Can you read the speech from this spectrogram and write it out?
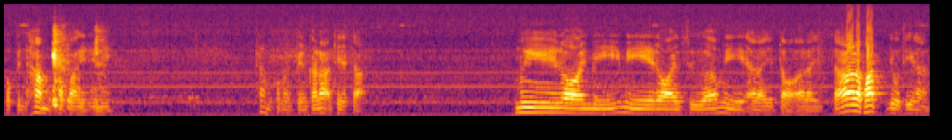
ก็เป็นถ้ำเข้าไปทีนี้ ถ้ำเข้าไปเป็นกะละเทศะ มีรอยหมี มีรอยเสือมีอะไรต่ออะไร สารพัดอยู่ที่นั่น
